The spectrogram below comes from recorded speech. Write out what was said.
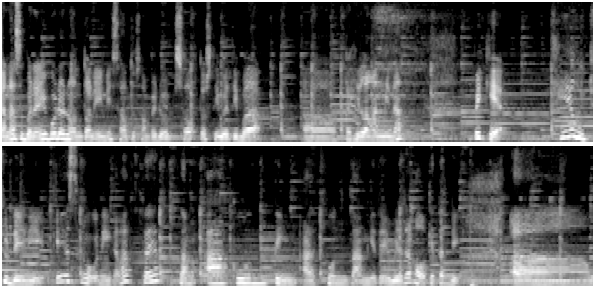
karena sebenarnya gue udah nonton ini 1 sampai 2 episode terus tiba-tiba uh, kehilangan minat. Tapi kayak kayak lucu deh nih kayak seru nih karena saya tentang akunting akuntan gitu ya. Biasa kalau kita di um,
